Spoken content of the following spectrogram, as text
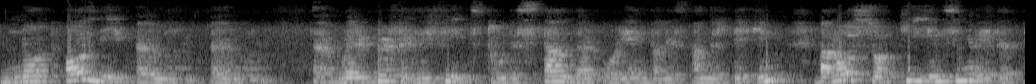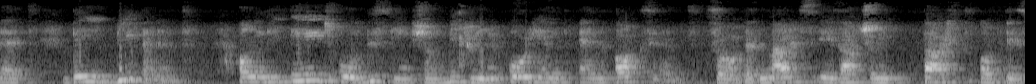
not only um, um, uh, were perfectly fit to the standard Orientalist undertaking, but also he insinuated that they deepened on the age-old distinction between Orient and Occident, so that Marx is actually part of this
